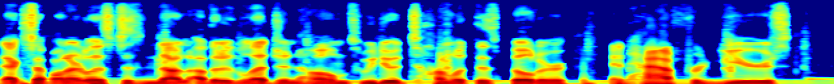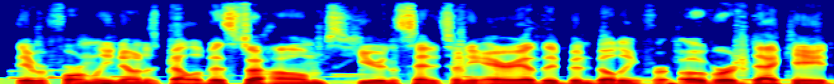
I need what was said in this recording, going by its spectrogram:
Next up on our list is none other than Legend Homes. We do a ton with this builder and have for years. They were formerly known as Bella Vista Homes here in the San Antonio area. They've been building for over a decade,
